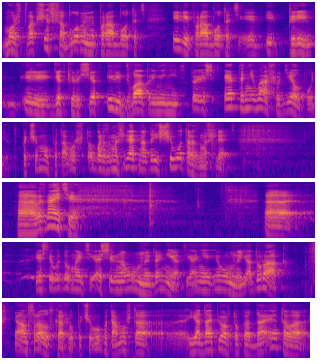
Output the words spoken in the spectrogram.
может вообще с шаблонами поработать, или поработать, э, или reset, или два применить. То есть это не ваше дело будет. Почему? Потому что, чтобы размышлять, надо из чего-то размышлять. А, вы знаете, а, если вы думаете, я сильно умный, да нет, я не умный, я дурак. Я вам сразу скажу, почему? Потому что э, я допер только до этого,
